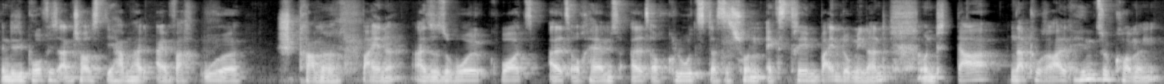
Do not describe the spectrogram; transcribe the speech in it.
wenn du die Profis anschaust, die haben halt einfach Uhr stramme Beine. Also sowohl Quads als auch Hams als auch Glutes. Das ist schon extrem beindominant. Und da natural hinzukommen,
